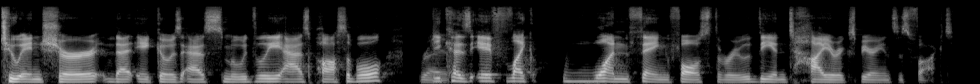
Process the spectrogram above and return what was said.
to ensure that it goes as smoothly as possible. Right. because if like one thing falls through the entire experience is fucked.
